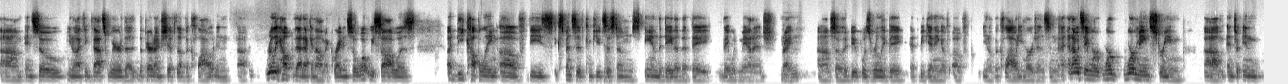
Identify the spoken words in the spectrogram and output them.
Um, and so, you know, I think that's where the, the paradigm shift of the cloud and uh, really helped that economic, right? And so what we saw was a decoupling of these expensive compute systems and the data that they they would manage, right? Mm-hmm. Um, so Hadoop was really big at the beginning of, of you know the cloud emergence, and and I would say we're we're we're mainstream um, enter in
